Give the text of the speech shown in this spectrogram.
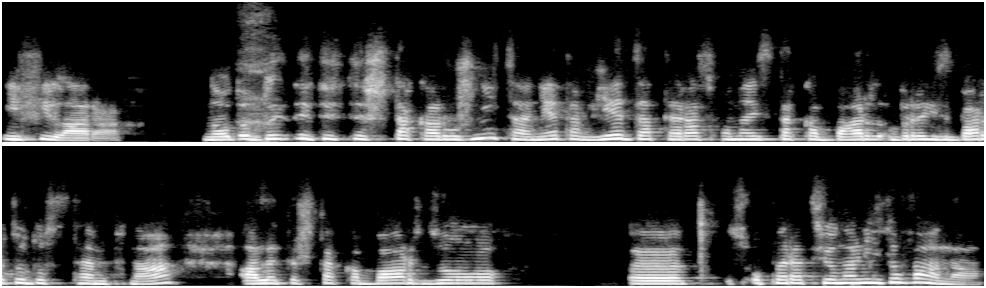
i filarach. No to, to, jest też taka różnica, nie? Ta wiedza teraz, ona jest taka bardzo, jest bardzo dostępna, ale też taka bardzo zoperacjonalizowana.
